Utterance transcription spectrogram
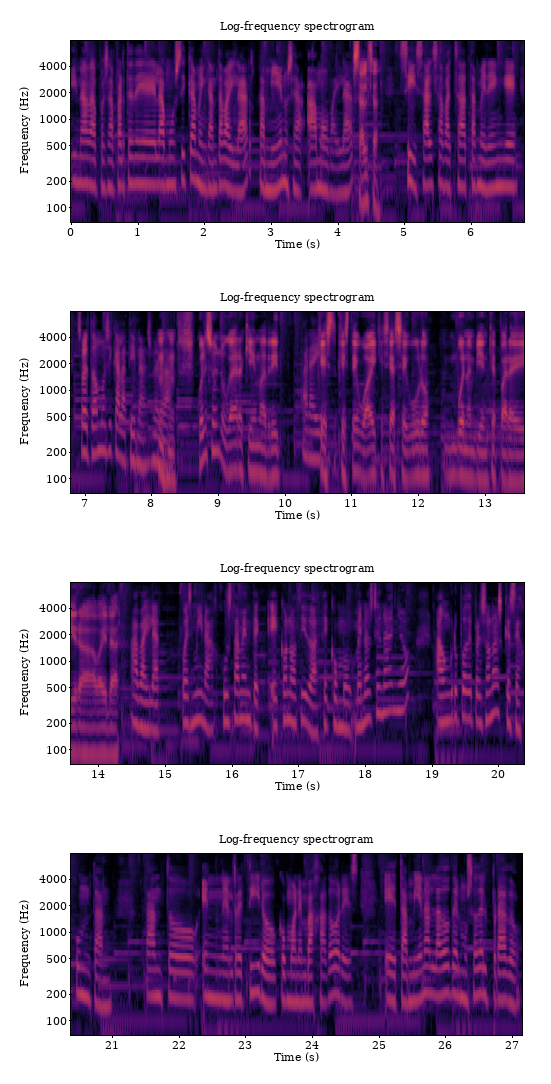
Y nada, pues aparte de la música, me encanta bailar también, o sea, amo bailar. ¿Salsa? Sí, salsa, bachata, merengue, sobre todo música latina, es verdad. ¿Cuál es un lugar aquí en Madrid para ir? Que, que, esté guay, que sea seguro, un buen ambiente para ir a bailar? A bailar. Pues mira, justamente he conocido hace como menos de un año a un grupo de personas que se juntan tanto en el retiro como en embajadores, eh, también al lado del Museo del Prado.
